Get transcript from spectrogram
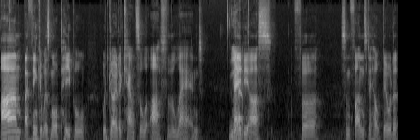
Um, I think it was more people would go to council ask for the land, Yeah. maybe ask for some funds to help build it.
